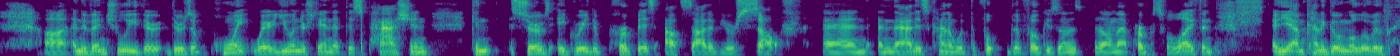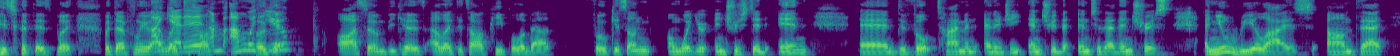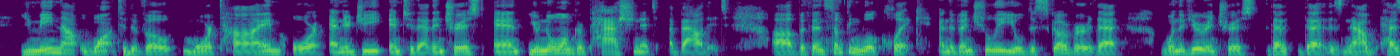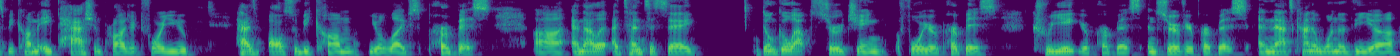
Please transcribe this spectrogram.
Uh, and eventually there, there's a point where you understand that this passion can serves a greater purpose outside of yourself. And and that is kind of what the fo- the focus on is, on that purposeful life. And and yeah i'm kind of going all over the place with this but but definitely i, I like get it. talk, I'm, I'm with okay, you. Awesome because i like to talk people about focus on on what you're interested in and devote time and energy into that into that interest. And you'll realize um, that you may not want to devote more time or energy into that interest and you're no longer passionate about it. Uh, but then something will click and eventually you'll discover that one of your interests that, that is now has become a passion project for you has also become your life's purpose. Uh, and I, I tend to say, don't go out searching for your purpose create your purpose and serve your purpose and that's kind of one of the uh,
